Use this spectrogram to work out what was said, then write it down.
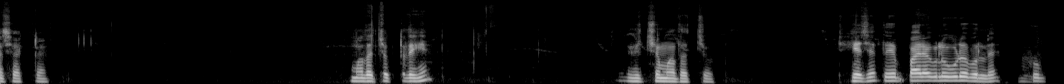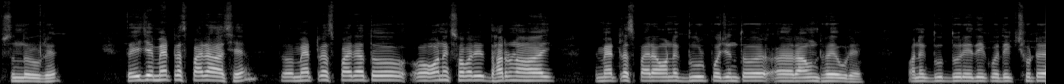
আছে একটা। মাথার চোখটা দেখি। হচ্ছে মাথার চোখ। ঠিক আছে তো এই পায়রাগুলো উড়ে বললে খুব সুন্দর উড়ে। তো এই যে ম্যাট্রাস পায়রা আছে তো ম্যাট্রাস পায়রা তো অনেক সবারই ধারণা হয় ম্যাট্রাস পায়রা অনেক দূর পর্যন্ত রাউন্ড হয়ে উড়ে। অনেক দূর দূর এদিক ওদিক ছুটে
